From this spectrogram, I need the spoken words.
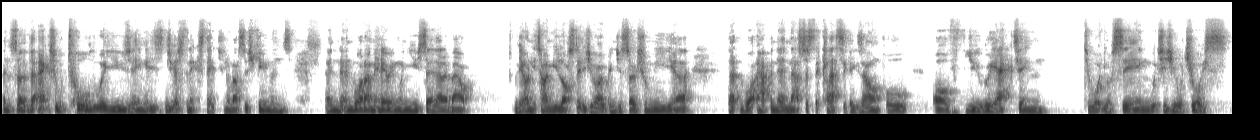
and so the actual tool that we're using is mm-hmm. just an extension of us as humans. And, and what I'm hearing when you say that about the only time you lost it is you opened your social media, that what happened then, that's just a classic example of you reacting to what you're seeing, which is your choice.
